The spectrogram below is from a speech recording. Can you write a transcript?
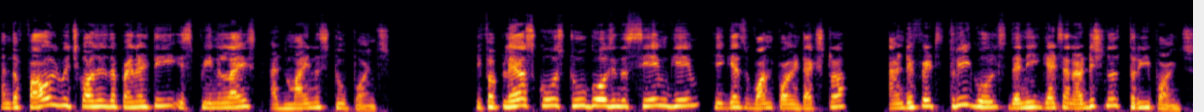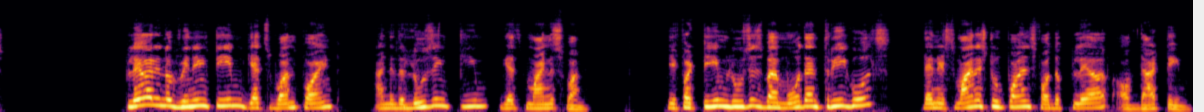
And the foul which causes the penalty is penalized at minus 2 points. If a player scores 2 goals in the same game, he gets 1 point extra. And if it's 3 goals, then he gets an additional 3 points. Player in a winning team gets 1 point and in the losing team gets minus 1. If a team loses by more than 3 goals, then it's minus 2 points for the player of that team.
